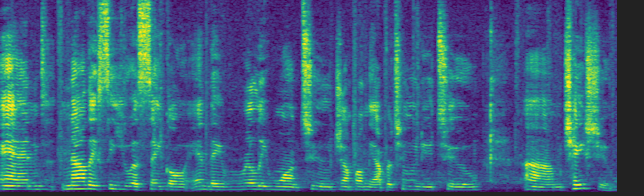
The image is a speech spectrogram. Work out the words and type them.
and now they see you as single and they really want to jump on the opportunity to um, chase you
